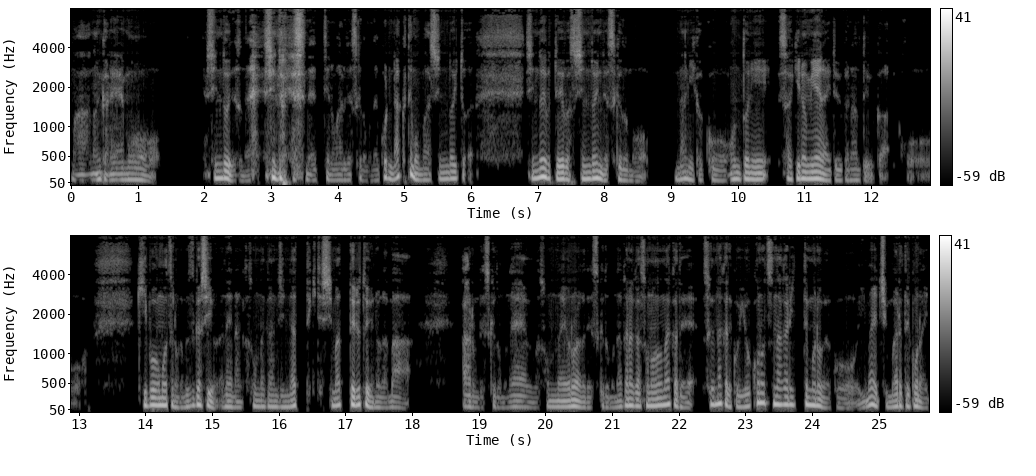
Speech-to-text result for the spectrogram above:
まあなんかね、もう、しんどいですね。しんどいですねっていうのもあれですけどもね、これなくてもまあしんどいと、しんどいと言えばしんどいんですけども、何かこう、本当に先の見えないというか、なんというか、こう、希望を持つのが難しいようなね、なんかそんな感じになってきてしまってるというのが、まあ、あるんですけどもね、まあ、そんな世の中ですけども、なかなかその中で、そういう中でこう横のつながりってものがこう、いまいち生まれてこないっ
